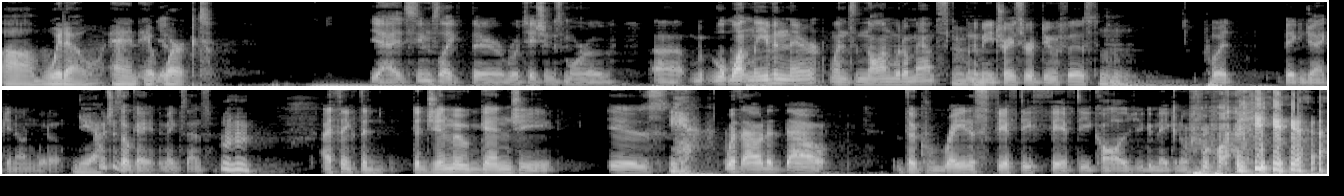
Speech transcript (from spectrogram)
um, Widow, and it Yeah. worked. Yeah, it seems like their rotation is more of uh, want leave in there when it's non Widow maps. Mm-hmm. When we need Tracer or Doomfist, Mhm. put Bacon Jack in on Widow. Yeah. Which is okay. It makes sense. hmm I think the the Jinmu Genji is Yeah. without a doubt the greatest 50-50 college you can make in Overwatch. yeah.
